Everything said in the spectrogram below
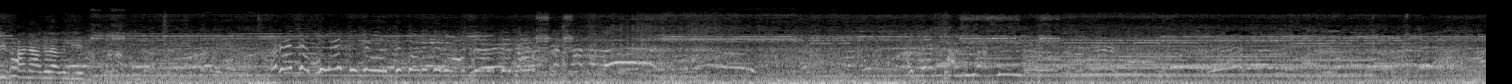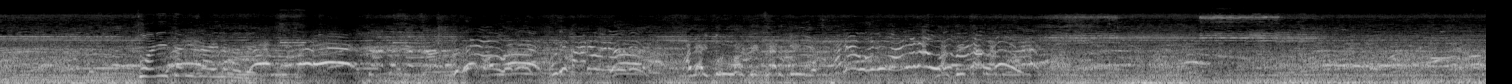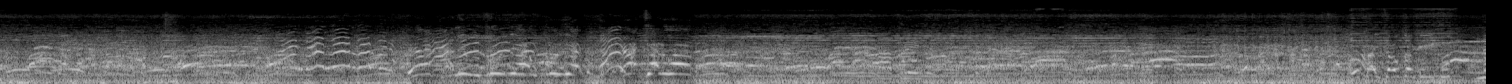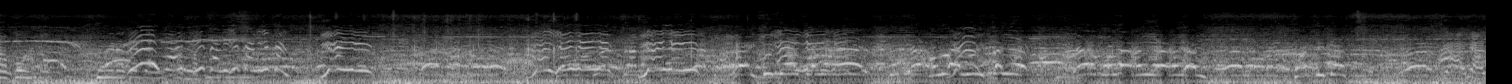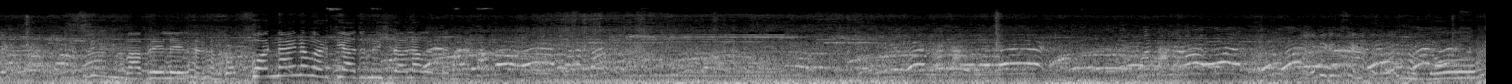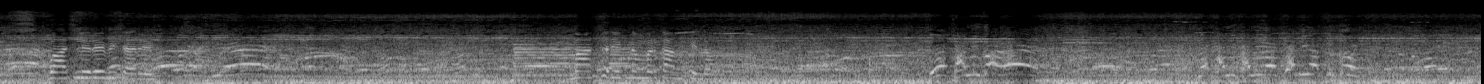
कसली घाण आग लागली कोणीतरी जायला हवे. नको तुम्ही नका बापरे लय घाण कोण नाही ना वरती अजून विसरावं लागत वाचले रे बिचारे. मास्तर एक नंबर काम केलं.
